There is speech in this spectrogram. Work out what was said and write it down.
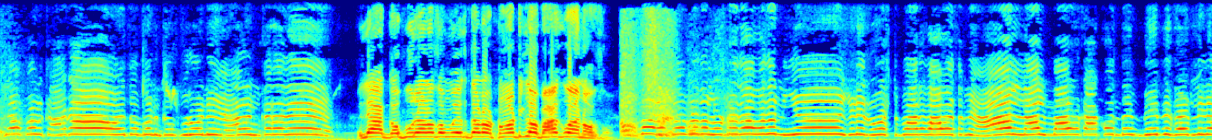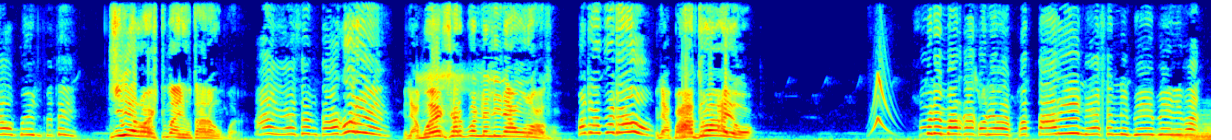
અલ્યા પણ કાકા હવે તો પણ ગભરોની હેરાન કરે રે અલ્યા ગભુરાનો તો હું એક દાડો ટોંટિયો ભાગવાનો છું અમારા ગામનો તો લોટરે દાવ તો નિયા જડે રોસ્ટ મારવા આવે તમે હાલ નાલ માર કાકો ને તમે બે બે ગાડલી ના બેન પતે જે રોસ્ટ માર્યું તારા ઉપર. આ એસએમ ઠાકોર રે એટલે મોહેટ સરપંચ ને લઈને આવું રહ્યો ફટાફટ આવો. એટલે ભાદરો આવ્યો હમણે માર કાકો રે પતારી ને ની બે બે ની વાત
